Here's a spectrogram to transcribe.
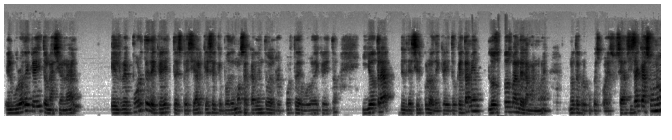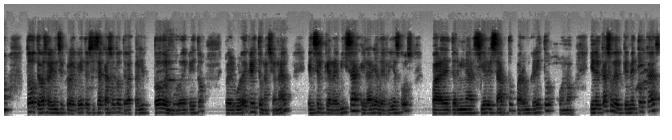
El Buró de Crédito Nacional, el reporte de crédito especial, que es el que podemos sacar dentro del reporte de Buró de Crédito, y otra, el de Círculo de Crédito, que también los dos van de la mano, ¿eh? no te preocupes por eso. O sea, si sacas uno, todo te va a salir en círculo de crédito, si sacas otro, te va a salir todo en buro de crédito, pero el buro de crédito nacional es el que revisa el área de riesgos para determinar si eres apto para un crédito o no. Y en el caso del que me tocas,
